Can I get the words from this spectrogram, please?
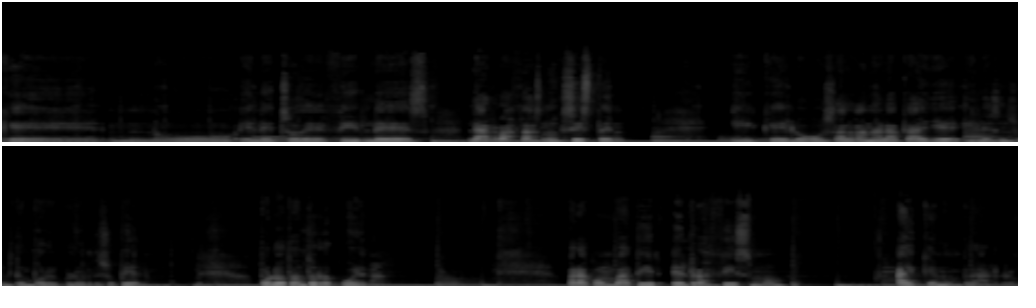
que no el hecho de decirles las razas no existen y que luego salgan a la calle y les insulten por el color de su piel. Por lo tanto, recuerda, para combatir el racismo hay que nombrarlo.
